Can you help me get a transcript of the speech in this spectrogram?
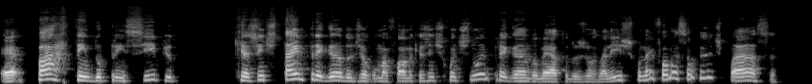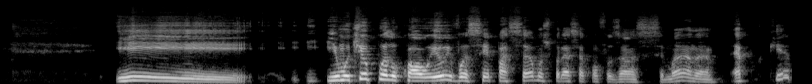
é, partem do princípio que a gente está empregando de alguma forma, que a gente continua empregando o método jornalístico na informação que a gente passa. E, e, e, o motivo pelo qual eu e você passamos por essa confusão essa semana é porque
